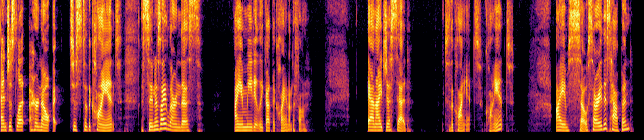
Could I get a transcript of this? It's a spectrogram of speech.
and just let her know, I, just to the client. As soon as I learned this, I immediately got the client on the phone. And I just said to the client, client, I am so sorry this happened.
